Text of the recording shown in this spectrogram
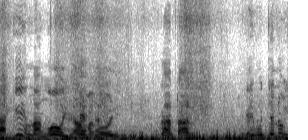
laki mangoy. Ah, mangoy. tan cái muốn dyan, oy.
